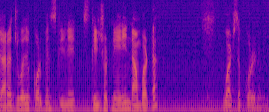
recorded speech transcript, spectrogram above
যারা যোগাযোগ করবেন স্ক্রিনে স্ক্রিনশট নিয়ে নিন, নাম্বারটা হোয়াটসঅ্যাপ করে নেবেন।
